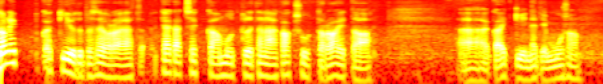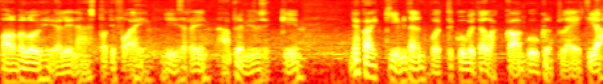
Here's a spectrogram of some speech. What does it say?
No niin, kaikki YouTube-seuraajat, käykää tsekkaa, muut tuli tänään kaksi uutta raitaa kaikkiin netin musa-palveluihin, eli näihin Spotifyhin, Deezeriin, Apple Musiciin ja kaikkiin, mitä nyt voitte kuvitellakaan, Google Playt ja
